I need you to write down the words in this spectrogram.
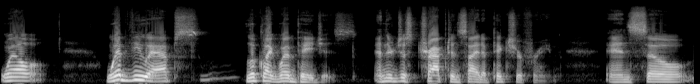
Well, WebView apps look like web pages, and they're just trapped inside a picture frame. And so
